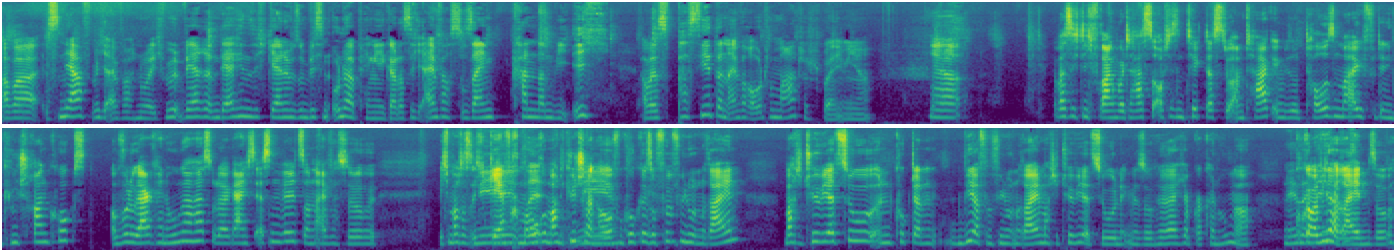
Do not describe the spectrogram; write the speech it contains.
Aber es nervt mich einfach nur. Ich wäre in der Hinsicht gerne so ein bisschen unabhängiger, dass ich einfach so sein kann dann wie ich. Aber es passiert dann einfach automatisch bei mir. Ja. Was ich dich fragen wollte, hast du auch diesen Tick, dass du am Tag irgendwie so tausendmal für den Kühlschrank guckst, obwohl du gar keinen Hunger hast oder gar nichts essen willst, sondern einfach so, ich mach das, ich nee, gehe einfach mal hoch und mach den Kühlschrank nee. auf und gucke so fünf Minuten rein, mach die Tür wieder zu und guck dann wieder fünf Minuten rein, mach die Tür wieder zu und denk mir so, hör, ich habe gar keinen Hunger. Nee, Guck aber wieder rein, so.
